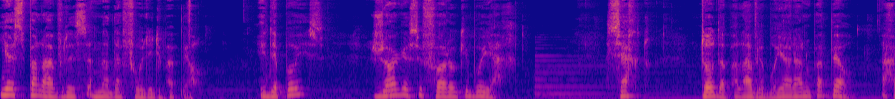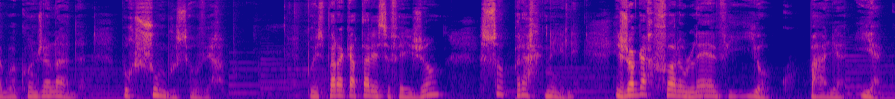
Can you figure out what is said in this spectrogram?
e as palavras na da folha de papel. E depois joga-se fora o que boiar. Certo, toda a palavra boiará no papel, água congelada, por chumbo seu verbo. Pois para catar esse feijão, soprar nele e jogar fora o leve ioco, palha e eco.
